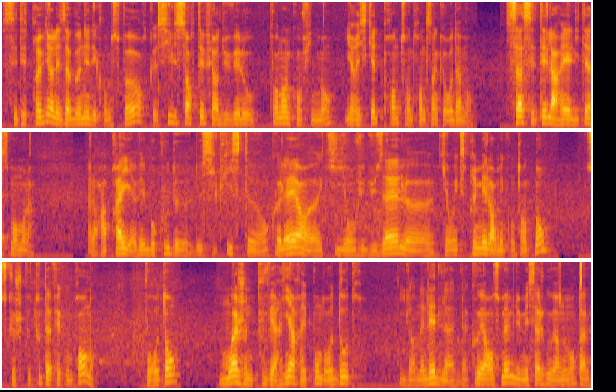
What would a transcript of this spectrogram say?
c'était de prévenir les abonnés des comptes sport que s'ils sortaient faire du vélo pendant le confinement, ils risquaient de prendre 135 euros d'amende. Ça, c'était la réalité à ce moment-là. Alors après, il y avait beaucoup de, cyclistes en colère euh, qui ont vu du zèle, euh, qui ont exprimé leur mécontentement, ce que je peux tout à fait comprendre. Pour autant, moi, je ne pouvais rien répondre d'autre. Il en allait de la, cohérence même du message gouvernemental.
